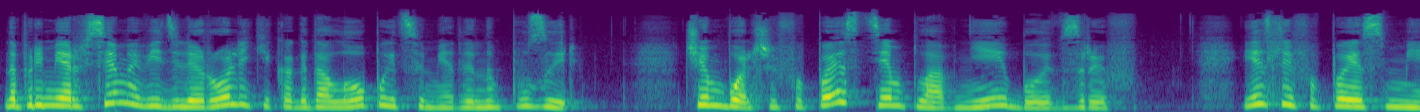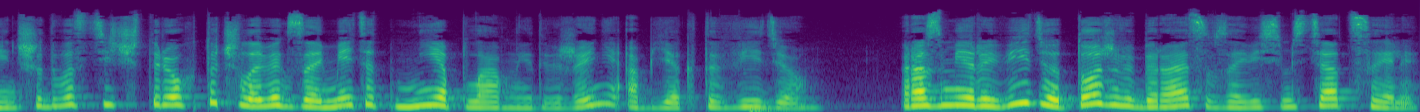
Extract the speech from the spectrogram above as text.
Например, все мы видели ролики, когда лопается медленно пузырь. Чем больше FPS, тем плавнее будет взрыв. Если FPS меньше 24, то человек заметит неплавные движения объекта в видео. Размеры видео тоже выбираются в зависимости от цели.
